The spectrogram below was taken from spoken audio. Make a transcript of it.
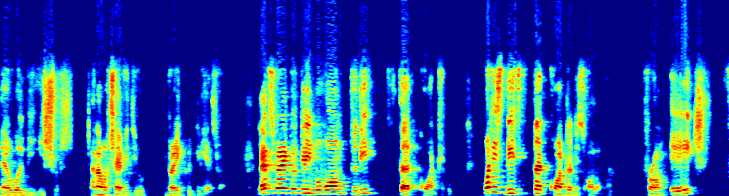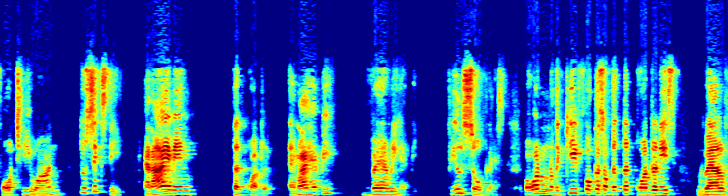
there will be issues. And I will share with you very quickly as well. Let's very quickly move on to the third quadrant. What is this third quadrant is all about? From age 41 to 60 and I am in third quadrant. Am I happy? Very happy. Feel so blessed. But one of the key focus of the third quadrant is wealth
